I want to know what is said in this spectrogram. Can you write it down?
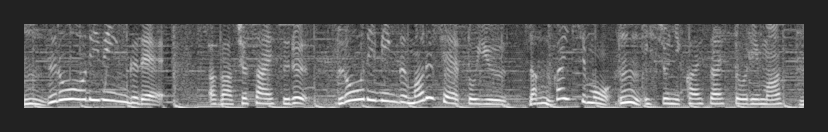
うん。スローリビングでが主催するスローリビングマルシェという雑貨市もうん。一緒に開催しております。う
